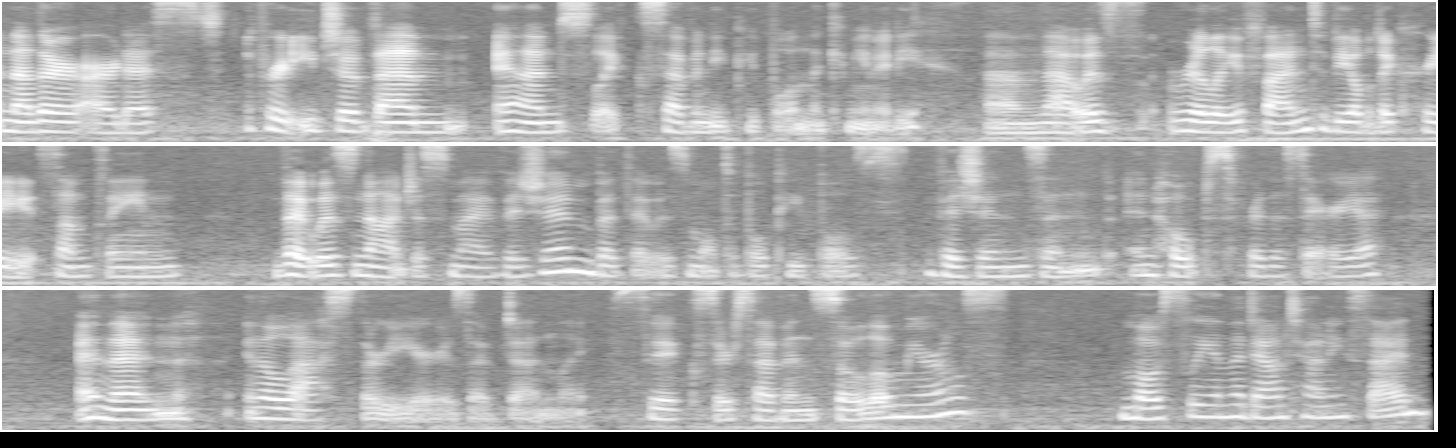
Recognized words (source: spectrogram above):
another artist for each of them and like 70 people in the community. Um, that was really fun to be able to create something that was not just my vision, but that was multiple people's visions and, and hopes for this area. And then in the last three years, I've done like six or seven solo murals, mostly in the downtown east side.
